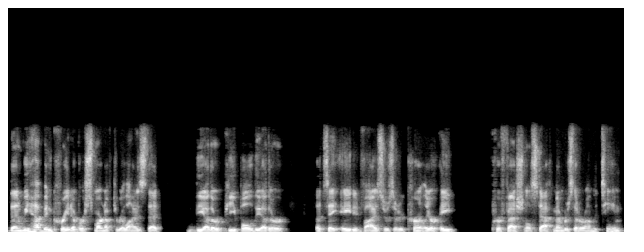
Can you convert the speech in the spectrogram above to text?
then we have been creative or smart enough to realize that the other people, the other, let's say, eight advisors that are currently or eight professional staff members that are on the team,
